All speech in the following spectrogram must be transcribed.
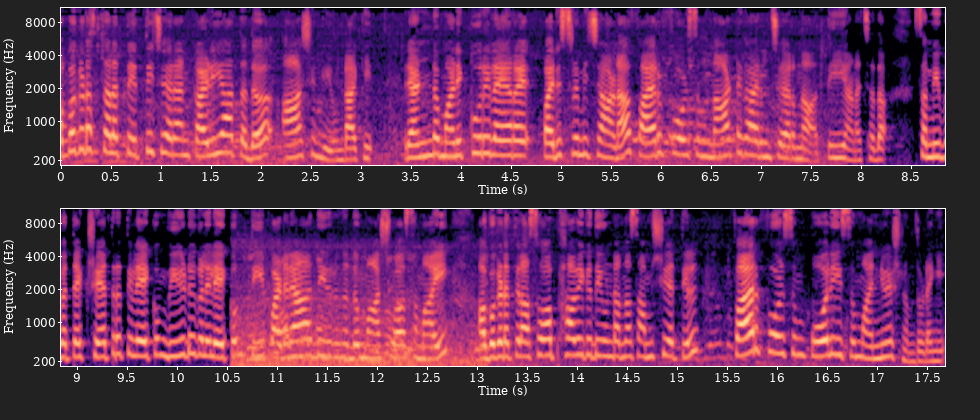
അപകട സ്ഥലത്ത് എത്തിച്ചേരാൻ കഴിയാത്തത് ആശങ്കയുണ്ടാക്കി. രണ്ട് മണിക്കൂറിലേറെ പരിശ്രമിച്ചാണ് ഫയർഫോഴ്സും നാട്ടുകാരും ചേർന്ന് തീ അണച്ചത്. സമീപത്തെ ക്ഷേത്രത്തിലേക്കും വീടുകളിലേക്കും തീ പടരാതിരുന്നതും ആശ്വാസമായി. അപകടത്തിൽ അസ്വാഭാവികതയുണ്ടെന്ന സംശയത്തിൽ ഫയർഫോഴ്സും പോലീസും അന്വേഷണം തുടങ്ങി.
